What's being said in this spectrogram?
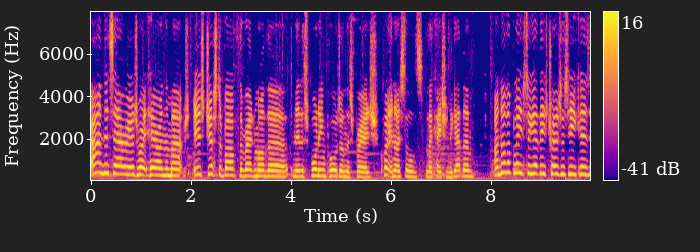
And this area is right here on the map. It's just above the Red Mother near the spawning pools on this bridge. Quite a nice little location to get them. Another place to get these treasure seekers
